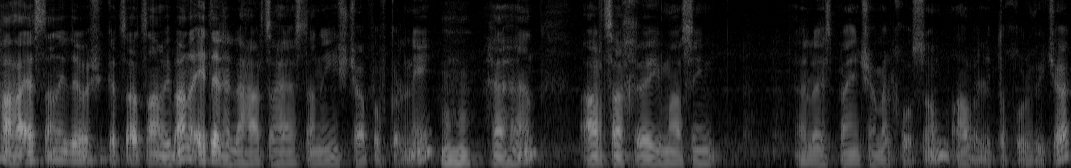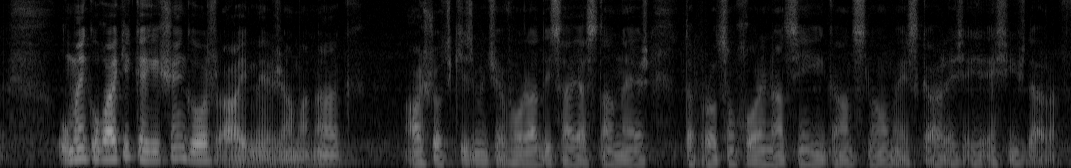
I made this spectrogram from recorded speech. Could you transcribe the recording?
հա Հայաստանի դերոշի կծածանվի, բանը էդ էլ հələ հարցը Հայաստանը ինչ չափով կլինի, ՀՀ-ն, Արցախի մասին հələ այս բան չեմ էլ խոսում, ավելի տխուր վիճակ, ու մենք ուղակի կհիշենք, որ այ մեր ժամանակ Աշոտկից մինչև Հորադից Հայաստաններ, դպրոցում խորենացին կանցնում, այս կար, այս ինչ դարավ։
